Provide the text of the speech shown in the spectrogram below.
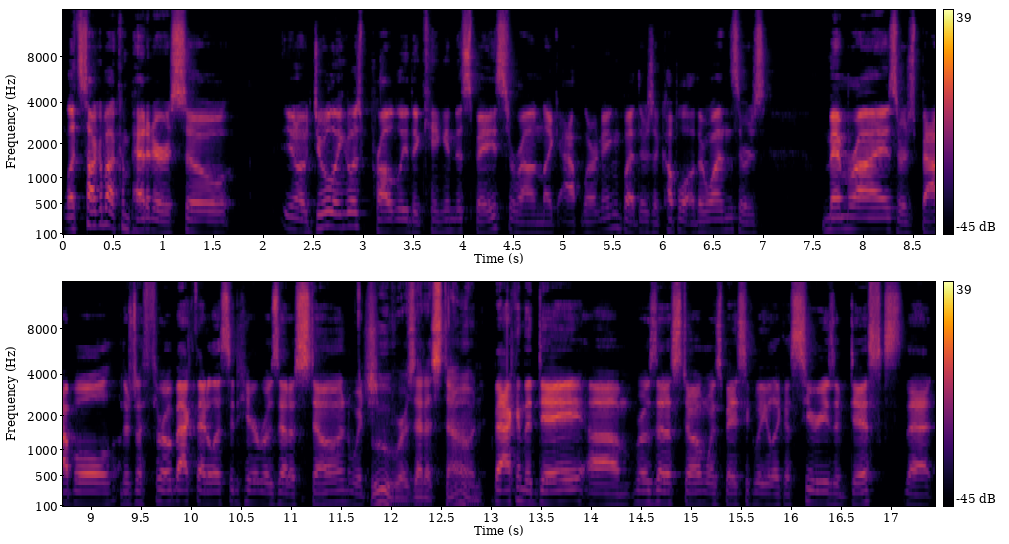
Let's talk about competitors. So you know, Duolingo is probably the king in this space around like app learning, but there's a couple other ones. There's Memrise, there's Babbel. There's a throwback that I listed here, Rosetta Stone, which Ooh, Rosetta Stone. Back in the day, um, Rosetta Stone was basically like a series of discs that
